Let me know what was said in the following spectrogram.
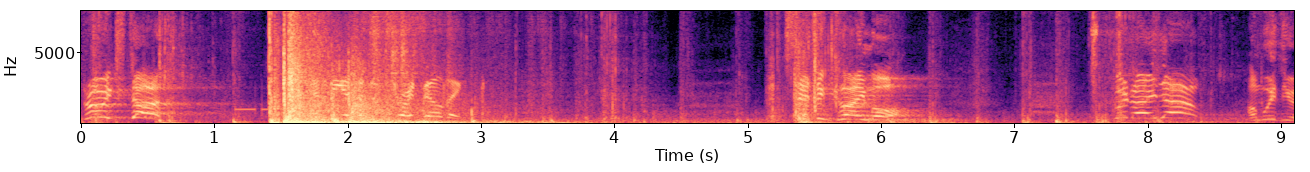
Throwing stun! Enemy in the destroyed building. Setting Claymore! Grenade out! I'm with you.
